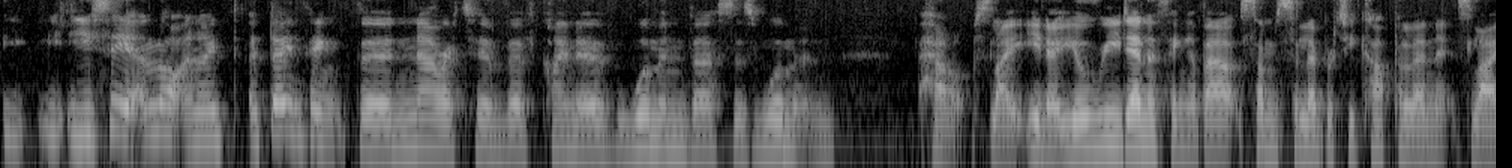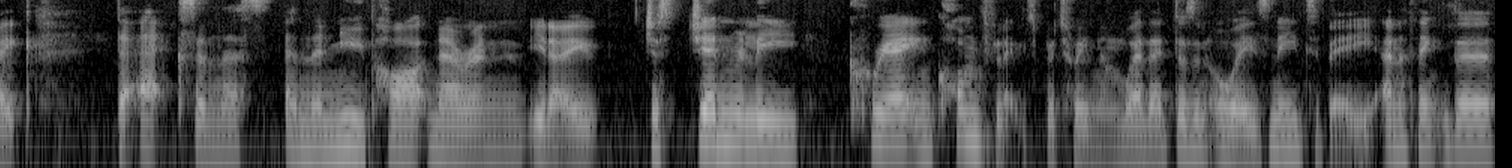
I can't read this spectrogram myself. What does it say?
You, see it a lot, and I, I don't think the narrative of kind of woman versus woman helps. Like, you know, you'll read anything about some celebrity couple, and it's like, the ex and this and the new partner and you know just generally creating conflict between them where there doesn't always need to be and i think the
